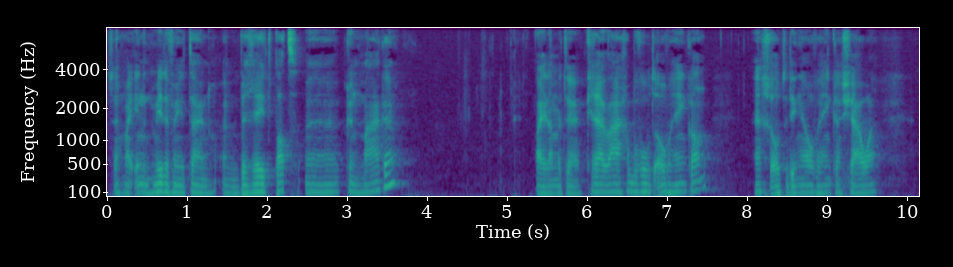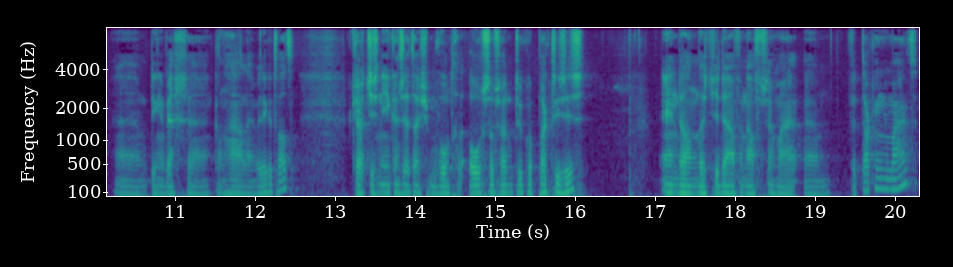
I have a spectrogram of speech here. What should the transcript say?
zeg maar, in het midden van je tuin een breed pad kunt maken. Waar je dan met de kruiwagen bijvoorbeeld overheen kan. grote dingen overheen kan sjouwen. dingen weg kan halen en weet ik het wat. Kratjes neer kan zetten als je bijvoorbeeld gaat oosten of zo, natuurlijk wel praktisch is. En dan dat je daar vanaf zeg maar, um, vertakkingen maakt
